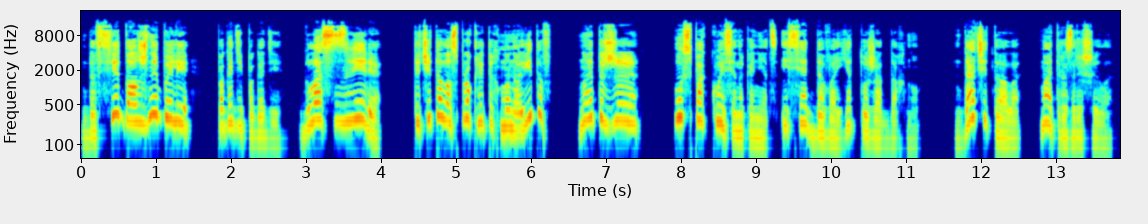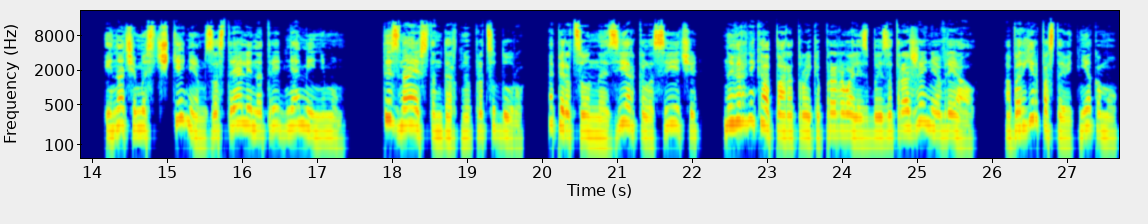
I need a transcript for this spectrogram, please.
Да все должны были... Погоди, погоди. Глаз зверя. Ты читала с проклятых монолитов? Но это же... Успокойся, наконец, и сядь давай, я тоже отдохну. Да, читала. Мать разрешила. Иначе мы с чтением застряли на три дня минимум. Ты знаешь стандартную процедуру. Операционное зеркало, свечи. Наверняка пара-тройка прорвались бы из отражения в реал, а барьер поставить некому.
